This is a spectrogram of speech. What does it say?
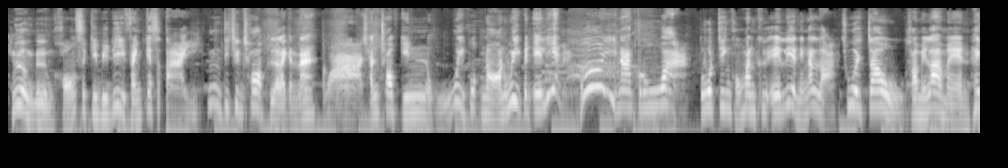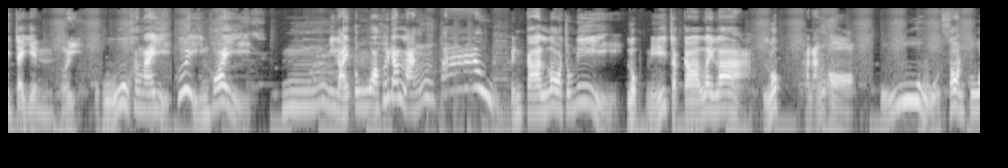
เครื่องดื่มของสกิบิดี้แฟงเกสไตน์ที่ชื่นชอบคืออะไรกันนะ ว้า ฉันชอบกินโอ้ยพวกหนอนอุ้ยเป็นเอเลี่ยน เฮ้ย น่ากลัวตัวจริงของมันคือเอเลี่ยนอย่างนั้นล่ะ ช่วยเจ้าคาเมล่าแมนให้ใจเย็น เฮ้ย โอ้โห ข้างใน เฮ้ย หิงห้อยมีหลายตัว เฮ้ย ด้านหลังว้าวเป็นการล่อเจ้าหนี้หลบหนีจากการไล่ล่า ลบผนังออก โอ้ซ่อนตัว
